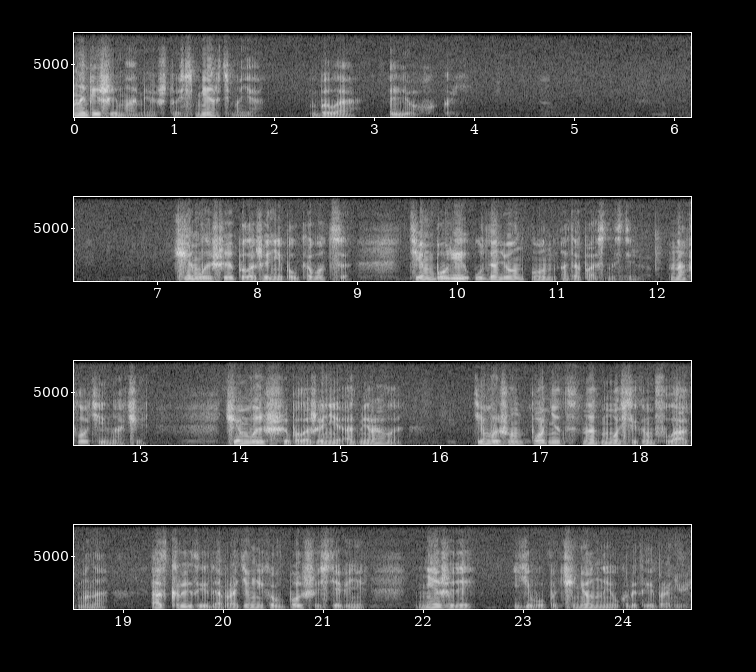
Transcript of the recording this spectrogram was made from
Напиши маме, что смерть моя была легкой. Чем выше положение полководца, тем более удален он от опасности. На флоте иначе. Чем выше положение адмирала, тем выше он поднят над мостиком флагмана, открытый для противника в большей степени, нежели его подчиненные, укрытые броней.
